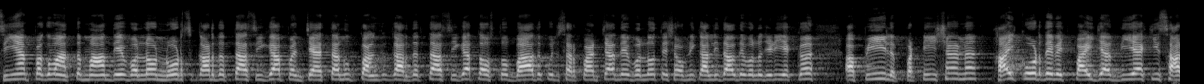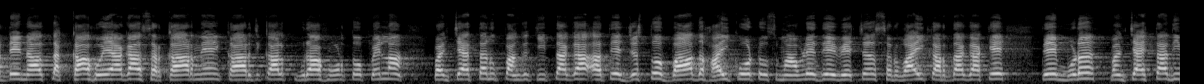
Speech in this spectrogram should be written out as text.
ਸੀਐਮ ਭਗਵੰਤ ਮਾਨ ਦੇ ਵੱਲੋਂ ਨੋਟਿਸ ਕੱਢ ਦਿੱਤਾ ਸੀਗਾ, ਪੰਚਾਇਤਾਂ ਨੂੰ ਭੰਗ ਕਰ ਦਿੱਤਾ ਸੀਗਾ, ਤਾਂ ਉਸ ਤੋਂ ਬਾਅਦ ਕੁਝ ਸਰਪੰਚਾਂ ਦੇ ਵੱਲੋਂ ਤੇ ਸ਼੍ਰੋਮਣੀ ਅਕਾਲੀ ਦਲ ਦੇ ਵੱਲੋਂ ਜਿਹੜੀ ਇੱਕ ਅਪੀਲ, ਪਟੀਸ਼ਨ ਹਾਈ ਕੋਰਟ ਦੇ ਵਿੱਚ ਪਾਈ ਜਾਂਦੀ ਹੈ ਕਿ ਸਾਡੇ ਨਾਲ ਧੱਕਾ ਹੋਇਆਗਾ। ਸਰਕਾਰ ਨੇ ਕਾਰਜਕਾਲ ਪੂਰਾ ਹੋਣ ਤੋਂ ਪਹਿਲਾਂ ਪੰਚਾਇਤਾਂ ਨੂੰ ਭੰਗ ਕੀਤਾਗਾ ਅਤੇ ਜਿਸ ਤੋਂ ਬਾਅਦ ਹਾਈ ਕੋਰਟ ਉਸ ਮਾਮਲੇ ਦੇ ਵਿੱਚ ਸੁਣਵਾਈ ਕਰਦਾਗਾ ਕਿ ਤੇ ਮੁੜ ਪੰਚਾਇਤਾਂ ਦੀ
